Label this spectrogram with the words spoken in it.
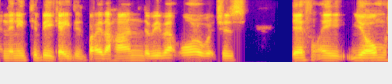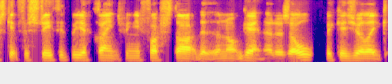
and they need to be guided by the hand a wee bit more, which is definitely you almost get frustrated with your clients when you first start that they're not getting a result because you're like,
